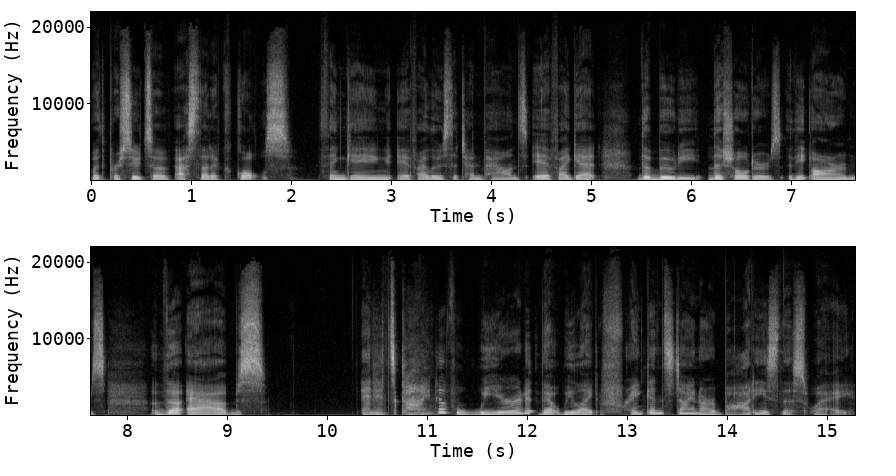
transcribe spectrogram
with pursuits of aesthetic goals, thinking if I lose the 10 pounds, if I get the booty, the shoulders, the arms, the abs, and it's kind of weird that we like Frankenstein our bodies this way.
